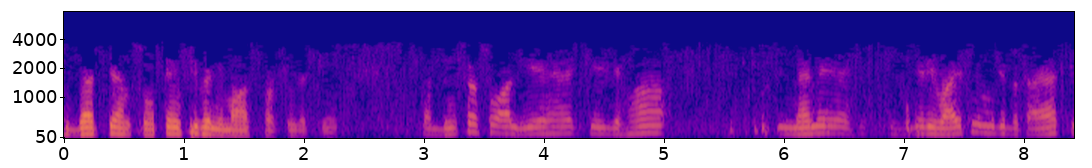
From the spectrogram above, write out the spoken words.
بیڈ پہ ہم سوتے ہیں اسی پہ نماز پڑھ لیتی ہیں۔ اور دوسرا سوال یہ ہے کہ یہاں میں نے، میری وائف نے مجھے بتایا کہ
